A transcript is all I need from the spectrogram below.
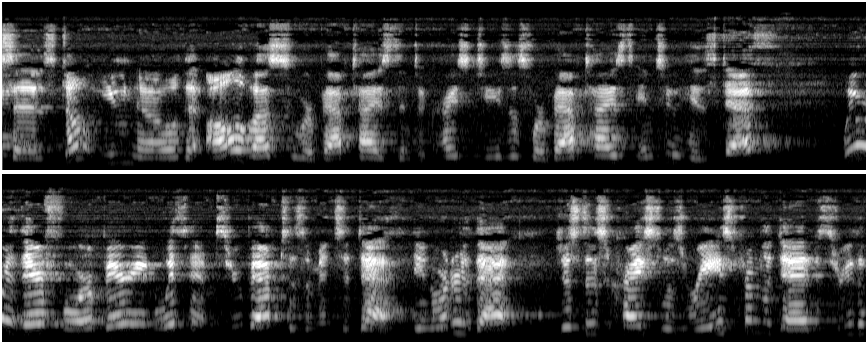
says, Don't you know that all of us who were baptized into Christ Jesus were baptized into his death? We were therefore buried with him through baptism into death, in order that, just as Christ was raised from the dead through the,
